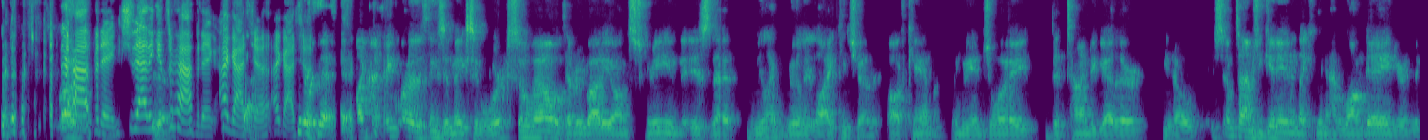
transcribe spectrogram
they're happening. Shenanigans yeah. are happening. I got gotcha. you. I got gotcha. you. Like I think one of the things that makes it work so well with everybody on screen is that we like really like each other off camera and we enjoy the time together you know, sometimes you get in and like you're gonna have a long day and you're in the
